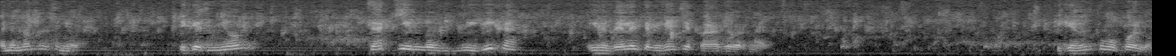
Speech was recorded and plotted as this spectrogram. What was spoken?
en el nombre del Señor. y que el Señor sea quien los dirija y les dé la inteligencia para gobernar. Y que nosotros como pueblo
